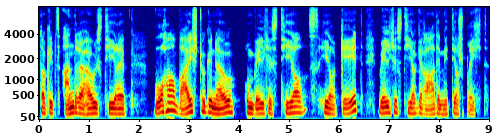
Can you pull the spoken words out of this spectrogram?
da gibt es andere Haustiere. Woher weißt du genau, um welches Tier es hier geht, welches Tier gerade mit dir spricht?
